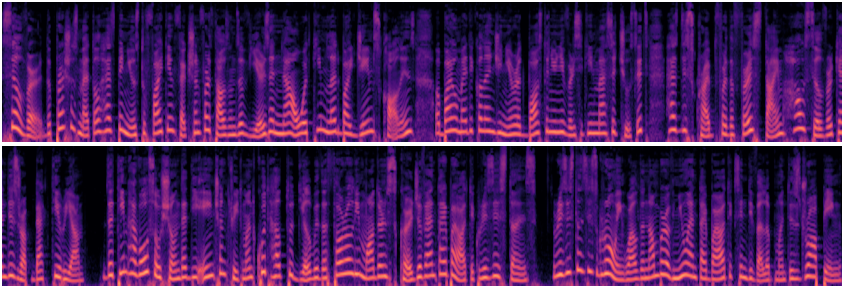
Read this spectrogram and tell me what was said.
Silver, the precious metal, has been used to fight infection for thousands of years, and now a team led by James Collins, a biomedical engineer at Boston University in Massachusetts, has described for the first time how silver can disrupt bacteria. The team have also shown that the ancient treatment could help to deal with the thoroughly modern scourge of antibiotic resistance. Resistance is growing while the number of new antibiotics in development is dropping.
